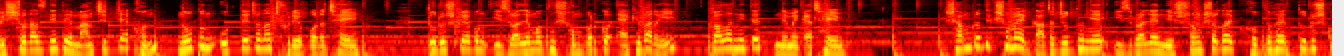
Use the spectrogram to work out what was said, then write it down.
বিশ্ব রাজনীতির মানচিত্রে এখন নতুন উত্তেজনা ছড়িয়ে পড়েছে। তুরস্ক এবং ইসরায়েলের মধ্যে সম্পর্ক একেবারেই তলানিতে নেমে গেছে। সাম্প্রতিক সময়ে গাজা যুদ্ধ নিয়ে ইসরায়েলের নৃশংসতায় ক্ষুব্ধ হয়ে তুরস্ক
